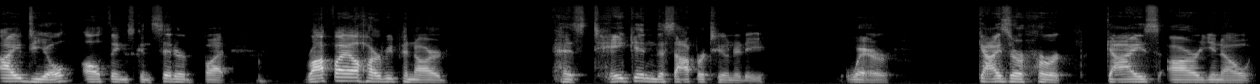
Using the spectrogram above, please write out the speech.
ideal, all things considered, but Raphael Harvey Pinard has taken this opportunity where guys are hurt, guys are, you know,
